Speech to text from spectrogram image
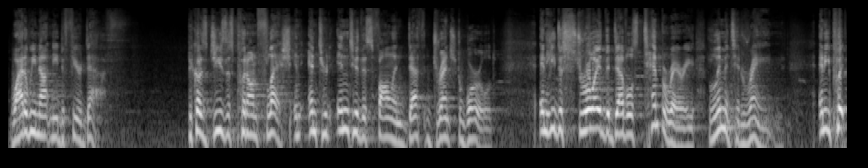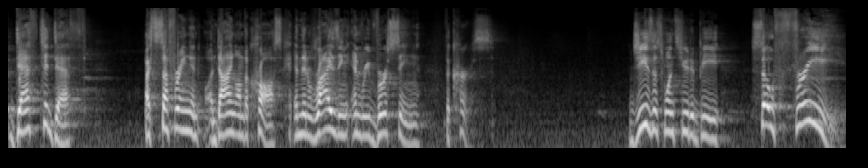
Why do we not need to fear death? Because Jesus put on flesh and entered into this fallen, death drenched world. And he destroyed the devil's temporary, limited reign. And he put death to death by suffering and dying on the cross and then rising and reversing the curse. Jesus wants you to be so free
